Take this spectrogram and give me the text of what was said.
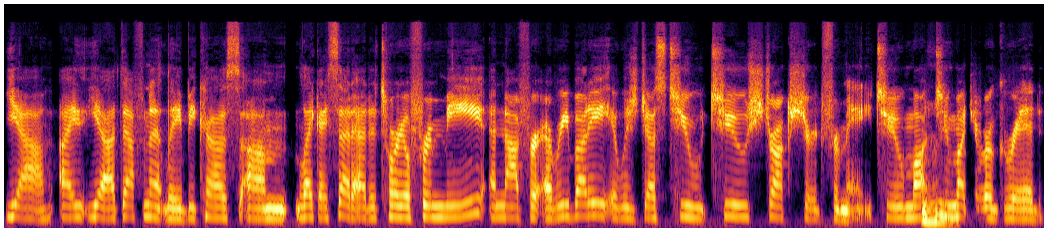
Yeah, I yeah, definitely because um like I said editorial for me and not for everybody, it was just too too structured for me, too much mm-hmm. too much of a grid.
